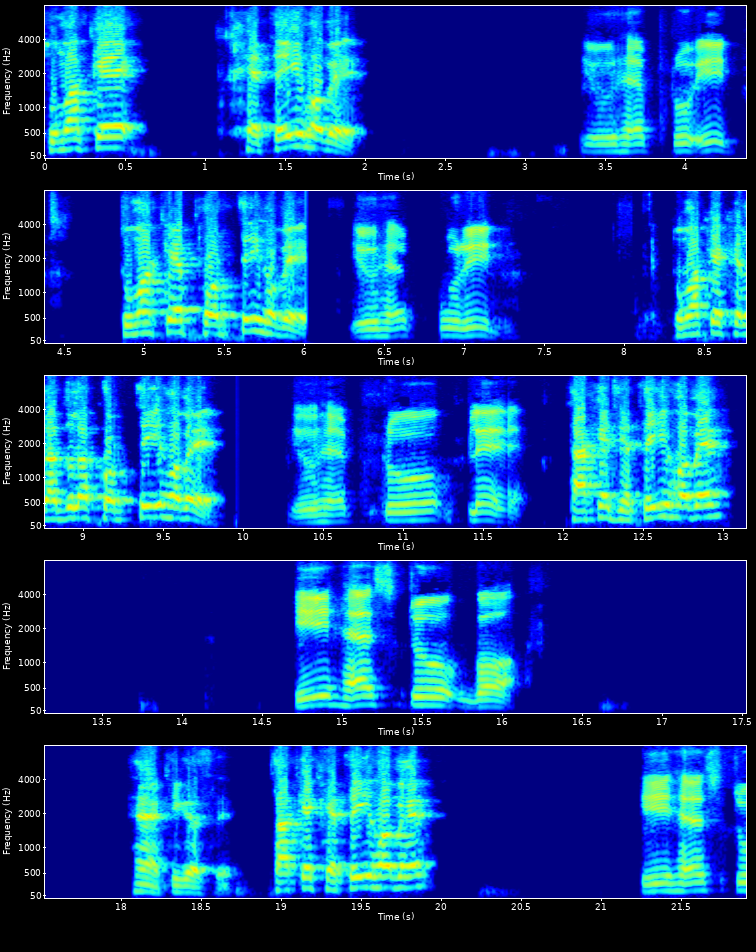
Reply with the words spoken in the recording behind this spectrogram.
তোমাকে খেতেই হবে। ইউ হ্যাভ টু ইট তোমাকে পড়তেই হবে। ইউ হ্যাভ টু রিড তোমাকে খেলাধুলা করতেই হবে। ইউ হ্যাভ টু প্লে তাকে যেতেই হবে He has to go. হ্যাঁ ঠিক আছে তাকে খেতেই হবে He has to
